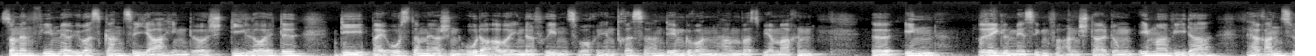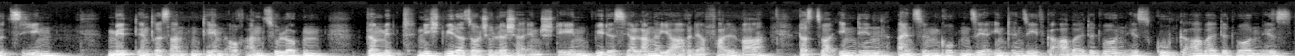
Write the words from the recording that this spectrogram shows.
sondern vielmehr über das ganze Jahr hindurch. Die Leute, die bei Ostermärschen oder aber in der Friedenswoche Interesse an dem gewonnen haben, was wir machen, in regelmäßigen Veranstaltungen immer wieder heranzuziehen, mit interessanten Themen auch anzulocken, damit nicht wieder solche Löcher entstehen, wie das ja lange Jahre der Fall war, dass zwar in den einzelnen Gruppen sehr intensiv gearbeitet worden ist, gut gearbeitet worden ist,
